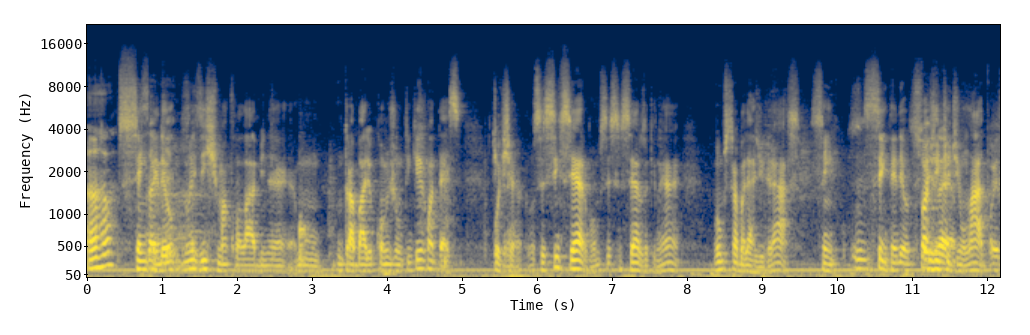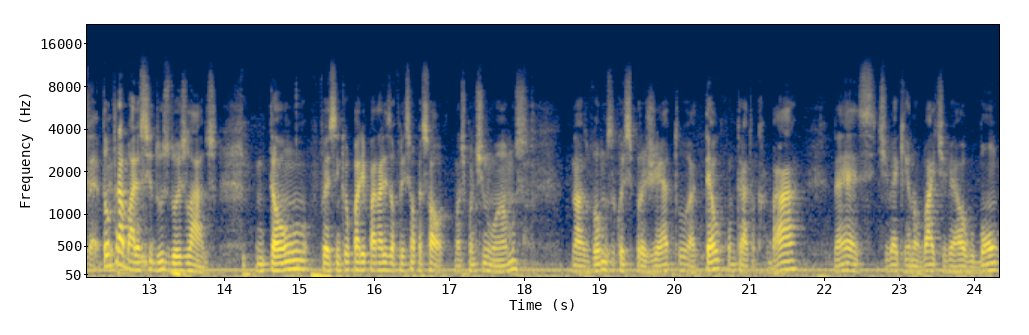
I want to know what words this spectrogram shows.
Aham. Você Saquei, entendeu? Não saquei. existe uma collab, né? Um, um trabalho conjunto. E o que, que acontece? Poxa, vou ser sincero, vamos ser sinceros aqui, né? Vamos trabalhar de graça? Sim. Você entendeu? Só Pois gente é. de um lado? Pois é, Então pois é. trabalha-se dos dois lados. Então foi assim que eu parei para analisar. Eu falei assim, ó, pessoal, nós continuamos, nós vamos com esse projeto até o contrato acabar. Né? Se tiver que renovar e tiver algo bom,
